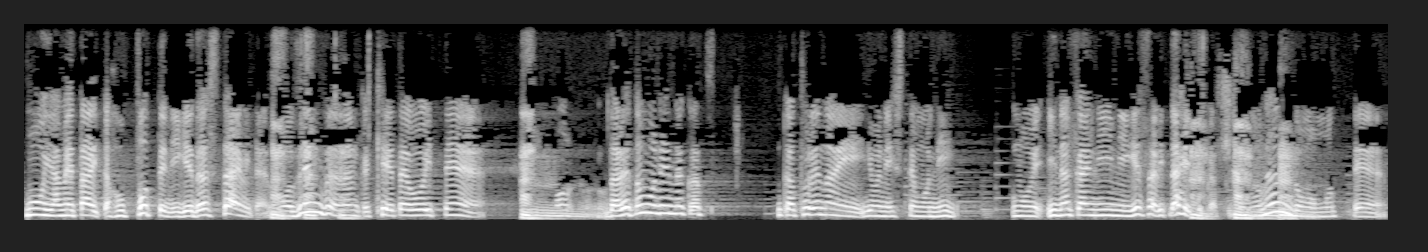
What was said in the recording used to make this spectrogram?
もうやめたいって、ほっぽって逃げ出したいみたいな。もう全部なんか携帯置いて、誰とも連絡が取れないようにしてもに、もう田舎に逃げ去りたいとかって、もう何度も思って、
